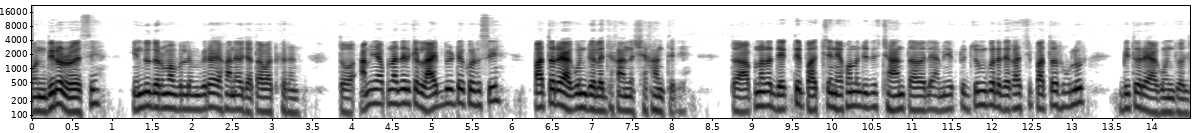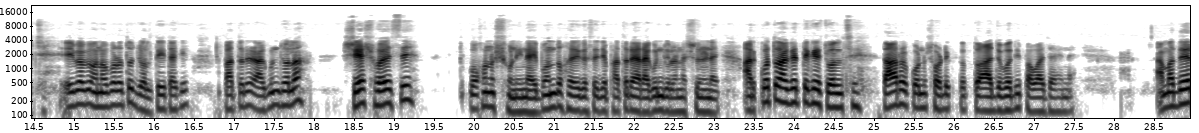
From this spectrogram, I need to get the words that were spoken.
মন্দিরও রয়েছে। হিন্দু ধর্মাবলম্বীরা এখানেও যাতায়াত করেন। তো আমি আপনাদেরকে লাইভ ভিডিও করেছি পাথরে আগুন জ্বলে যেখানে, সেখান থেকে। তো আপনারা দেখতে পাচ্ছেন এখনও যদি চান তাহলে আমি একটু জুম করে দেখাচ্ছি পাথরগুলোর ভিতরে আগুন জ্বলছে। এইভাবে অনবরত জ্বলতেই থাকে। পাথরের আগুন জ্বলা শেষ হয়েছে, কখনো শুনি নাই, বন্ধ হয়ে গেছে যে পাথরে আর আগুন জ্বলানো শুনি নাই। আর কত আগে থেকে চলছে, তারও কোনো সঠিক তথ্য আজ অবধি পাওয়া যায় না আমাদের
